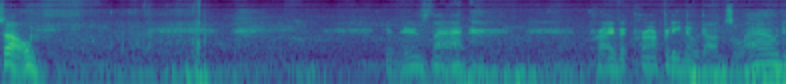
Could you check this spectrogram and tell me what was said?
So, and there's that. Private property, no dogs allowed.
